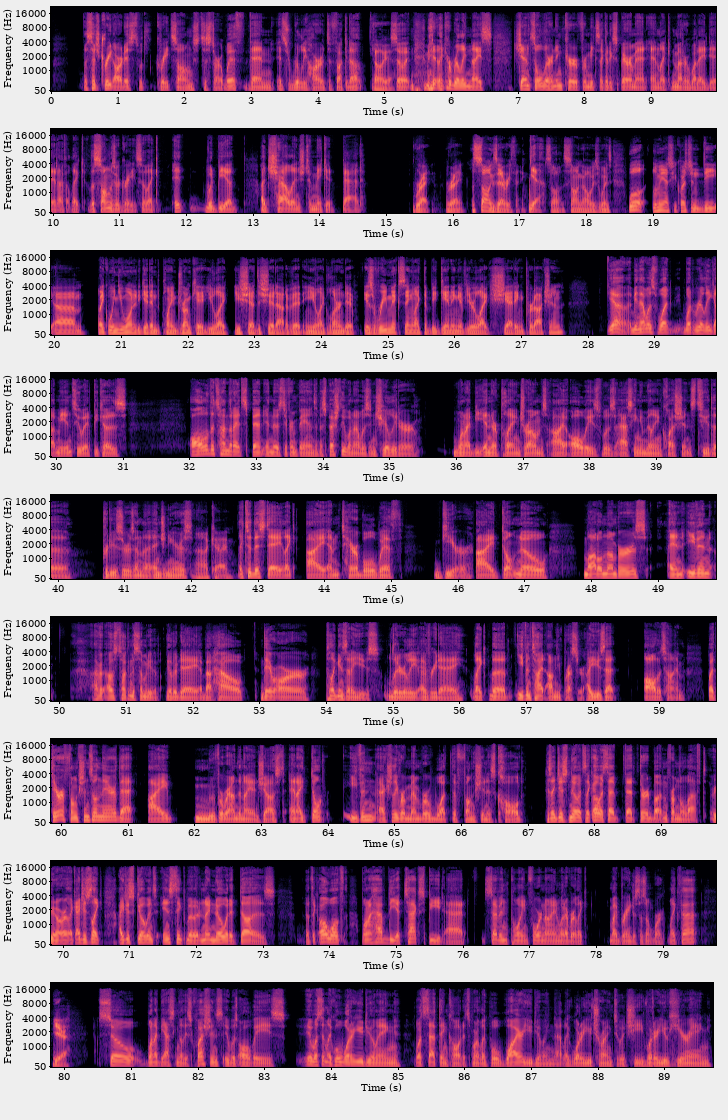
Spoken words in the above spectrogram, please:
such great artists with great songs to start with, then it's really hard to fuck it up. Oh, yeah. So it made it like a really nice, gentle learning curve for me because I could experiment. And like, no matter what I did, I felt like the songs are great. So like, it would be a, a challenge to make it bad. Right, right. The song's everything. Yeah. So song always wins. Well, let me ask you a question. The um like when you wanted to get into playing drum kit, you like you shed the shit out of it and you like learned it. Is remixing like the beginning of your like shedding production? Yeah, I mean that was what what really got me into it because all of the time that I had spent in those different bands, and especially when I was in cheerleader, when I'd be in there playing drums, I always was asking a million questions to the producers and the engineers. Okay. Like to this day, like I am terrible with gear. I don't know model numbers, and even I, I was talking to somebody the other day about how there are plugins that I use literally every day, like the Eventide Omnipressor. I use that all the time. But there are functions on there that I move around and I adjust, and I don't even actually remember what the function is called because I just know it's like, oh, it's that that third button from the left, or, you know, or like I just like I just go into instinct mode and I know what it does. It's like, oh well, when I have the attack speed at seven point four nine, whatever, like my brain just doesn't work like that. Yeah. So when I'd be asking all these questions, it was always it wasn't like, well, what are you doing? What's that thing called? It's more like, well, why are you doing that? Like, what are you trying to achieve? What are you hearing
